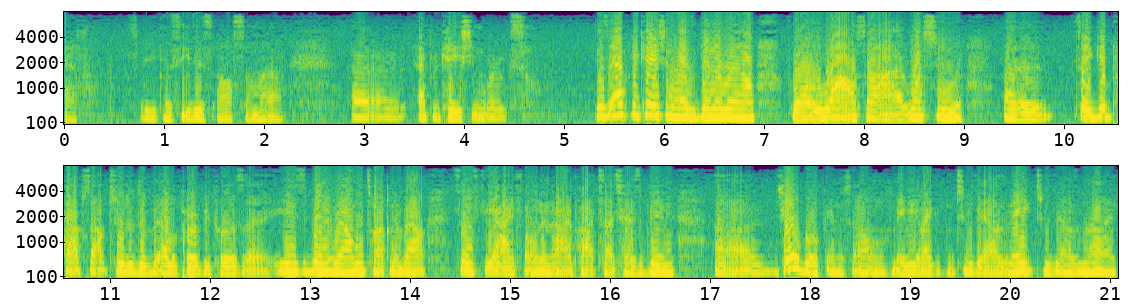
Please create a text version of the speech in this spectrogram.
So you can see this awesome uh, uh, application works. This application has been around for a while, so I want to say give props out to the developer because uh, he's been around. We're talking about since the iPhone and the iPod Touch has been uh, jailbroken. So maybe like in 2008, 2009,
